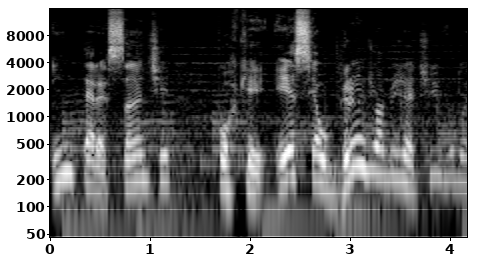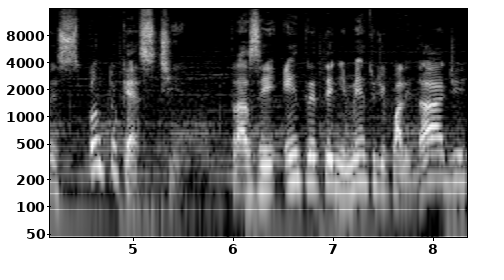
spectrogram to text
interessante, porque esse é o grande objetivo do EspantoCast: trazer entretenimento de qualidade,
